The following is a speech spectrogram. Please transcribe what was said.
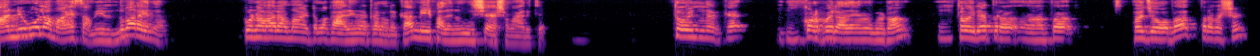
അനുകൂലമായ സമയം എന്ന് പറയുന്നത്. ഗുണഫലമായിട്ടുള്ള കാര്യങ്ങളൊക്കെ നടക്കാം. മെയ് പതിനൊന്നിന് ശേഷമായിരിക്കും. തൊഴിലിനൊക്കെ കുഴപ്പമില്ലാതെ മുന്നോട്ട് പോകാം. ആ, ഇപ്പൊ ജോബ് പ്രൊഫഷൻ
